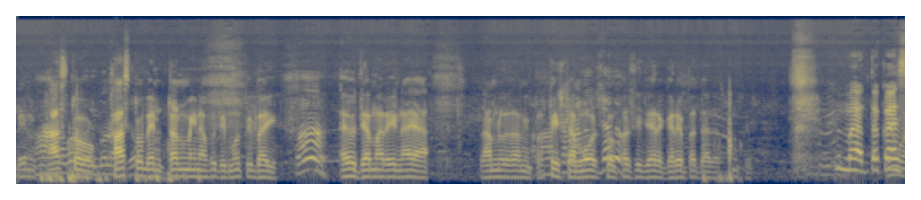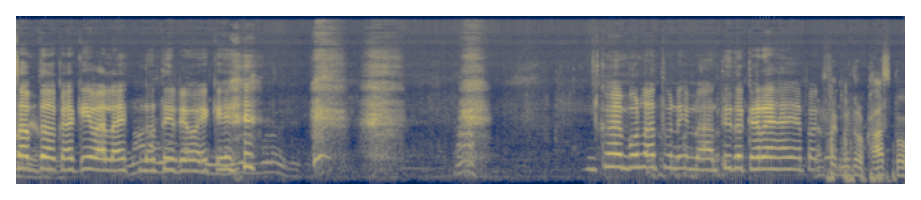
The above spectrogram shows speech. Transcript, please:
બેન ખાસ તો ખાસ તો બેન ત્રણ મહિના સુધી મોતીભાઈ અયોધ્યામાં રહીને આવ્યા રામલલાની પ્રતિષ્ઠા મહોત્સવ પછી જ્યારે ઘરે પધારે શું કહેશો માં તો કોઈ શબ્દ કા કેવા લાયક નથી રહ્યો એ કે. કઈ બોલાતું નહીં માથી તો ઘરે આયા મિત્રો ખાસ તો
